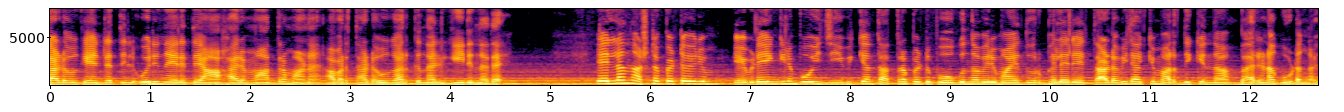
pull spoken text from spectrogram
തടവ് കേന്ദ്രത്തിൽ ഒരു നേരത്തെ ആഹാരം മാത്രമാണ് അവർ തടവുകാർക്ക് നൽകിയിരുന്നത്. എല്ലാം നഷ്ടപ്പെട്ടവരും എവിടെയെങ്കിലും പോയി ജീവിക്കാൻ തത്രപ്പെട്ടു പോകുന്നവരുമായ ദുർബലരെ തടവിലാക്കി മർദ്ദിക്കുന്ന ഭരണകൂടങ്ങൾ.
